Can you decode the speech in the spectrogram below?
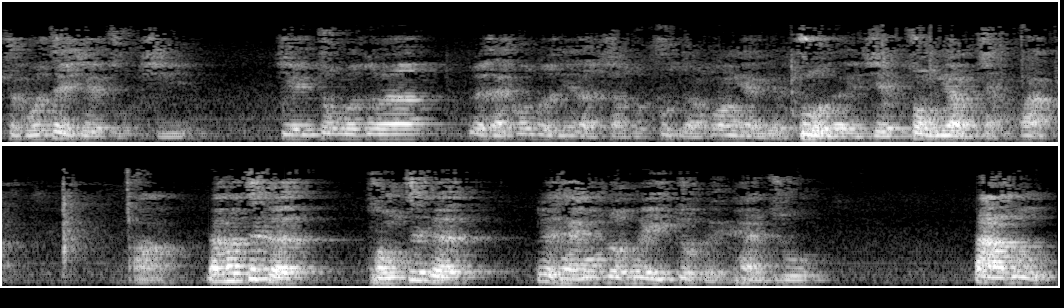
全国政协主席。今天中国中央对台工作领导小组副主任汪洋也做了一些重要讲话啊。那么这个从这个对台工作会议就可以看出，大陆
